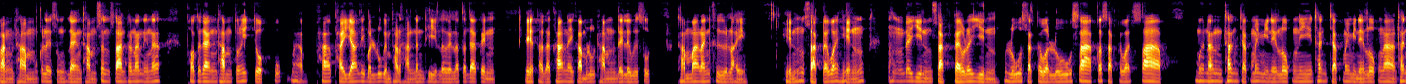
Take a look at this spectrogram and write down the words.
ฟังธรรมก็เลยแสดงธรรมสั้น ๆ เท่านั้นเองนะพอแสดงธรรมตัวนี้จบปุ๊บพระพายะได้บรรลุเป็นพระอรหันต์ทันทีเลย แล้วก็ได้เป็นเอตัตคะในการบรรลุธรรมได้เร็วที่สุดธรรมะนั้นคืออะไร เห็นสักแต่ว่าเห็นได้ยินสักแต่ว่าได้ยิน รู้สักแต่ว่ารู้ทราบก็สักแต่ว่าทราบ เมื่อนั้นท่านจักไม่มีในโลกนี้ ท่านจักไม่มีในโลกหน้า ท่าน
